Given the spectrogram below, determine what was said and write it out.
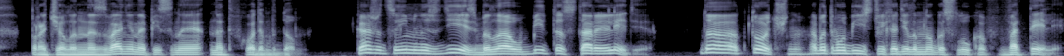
— прочел он название, написанное над входом в дом. Кажется, именно здесь была убита старая леди. Да, точно. Об этом убийстве ходило много слухов в отеле.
